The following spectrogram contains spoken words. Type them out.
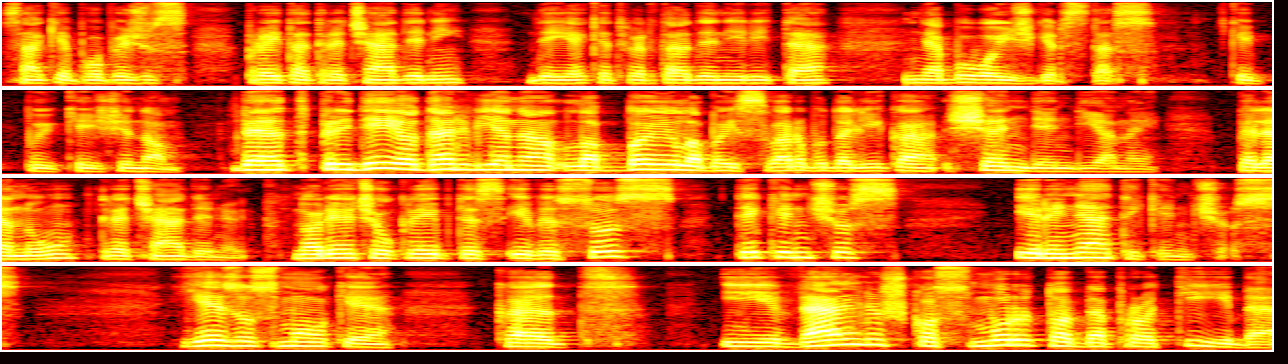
sakė popiežius praeitą trečiadienį, dėja ketvirtadienį ryte nebuvo išgirstas. kaip puikiai žinom. Bet pridėjo dar vieną labai labai svarbų dalyką šiandien dienai - pelenų trečiadieniui. Norėčiau kreiptis į visus tikinčius ir netikinčius. Jėzus mokė, kad į velniško smurto beprotybę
